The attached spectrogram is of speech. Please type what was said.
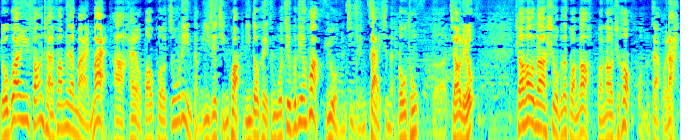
有关于房产方面的买卖啊，还有包括租赁等一些情况，您都可以通过这部电话与我们进行在线的沟通和交流。稍后呢是我们的广告，广告之后我们再回来。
